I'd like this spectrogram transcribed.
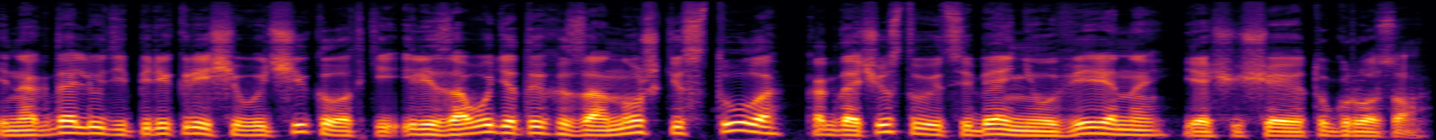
Иногда люди перекрещивают щиколотки или заводят их за ножки стула, когда чувствуют себя неуверенно и ощущают угрозу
